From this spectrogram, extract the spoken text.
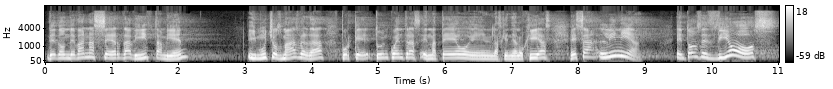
de donde va a nacer David también y muchos más, ¿verdad? Porque tú encuentras en Mateo, en las genealogías, esa línea. Entonces Dios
